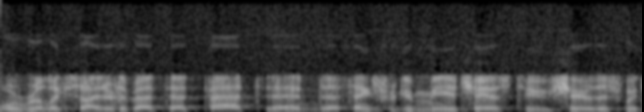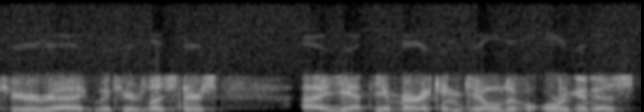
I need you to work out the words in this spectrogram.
Well, we're real excited about that, Pat, and uh, thanks for giving me a chance to share this with your uh, with your listeners. Uh, yeah, the American Guild of Organists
